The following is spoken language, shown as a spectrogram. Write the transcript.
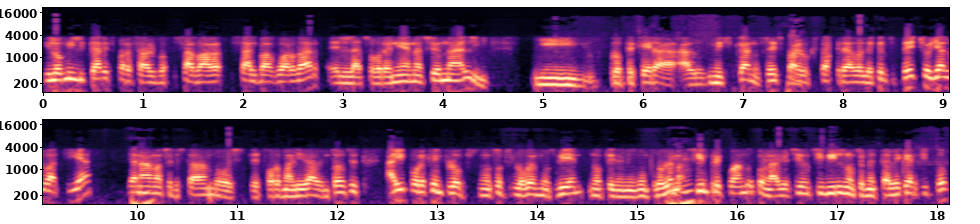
y los militares para salva- salva- salvaguardar eh, la soberanía nacional y, y proteger a, a los mexicanos. Es para Bueno. lo que está creado el ejército. De hecho, ya lo hacía, ya nada más se le está dando este, formalidad. Entonces, ahí, por ejemplo, pues, nosotros lo vemos bien, no tiene ningún problema, siempre y cuando con la aviación civil no se meta el ejército,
